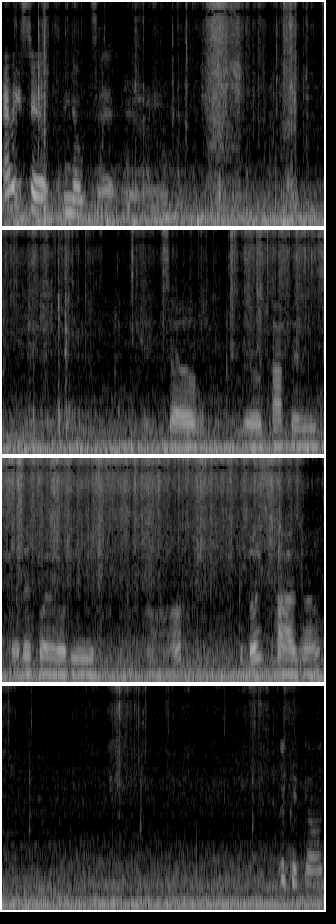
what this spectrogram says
At least it notes it. So, little coffins. So this one will be. Aw. This one's Cosmo. A good dog.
